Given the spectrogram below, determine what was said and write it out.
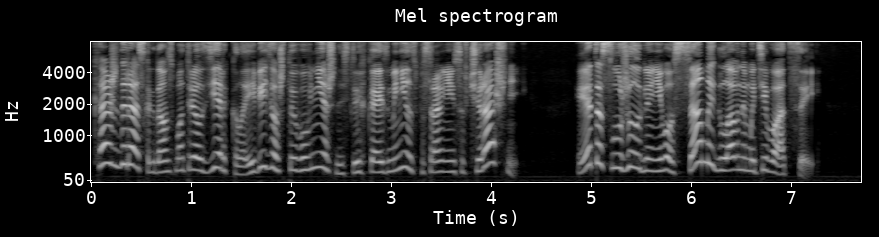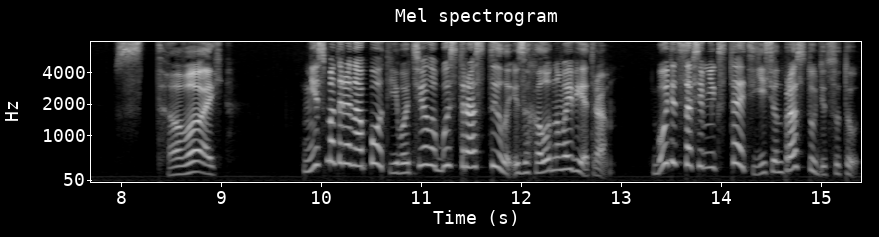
Каждый раз, когда он смотрел в зеркало и видел, что его внешность слегка изменилась по сравнению со вчерашней, это служило для него самой главной мотивацией. «Вставай!» Несмотря на пот, его тело быстро остыло из-за холодного ветра. Будет совсем не кстати, если он простудится тут.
